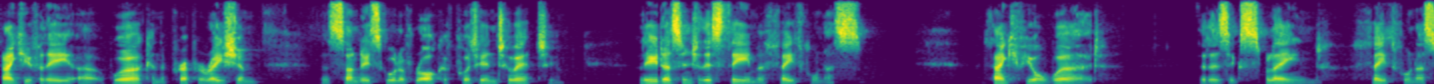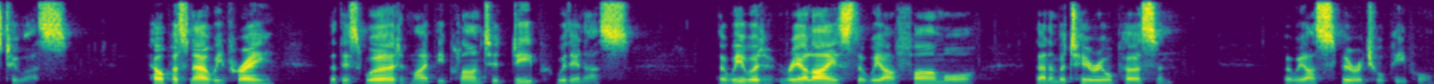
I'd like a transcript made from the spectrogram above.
Thank you for the uh, work and the preparation the Sunday School of Rock have put into it to lead us into this theme of faithfulness. Thank you for your word that has explained faithfulness to us. Help us now, we pray, that this word might be planted deep within us, that we would realize that we are far more than a material person, but we are spiritual people.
